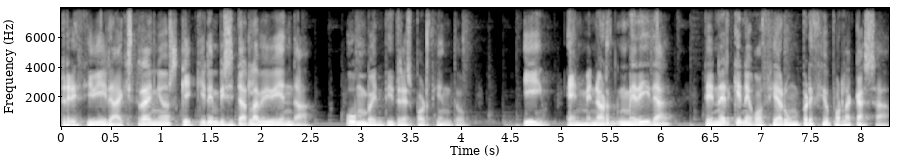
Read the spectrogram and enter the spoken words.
recibir a extraños que quieren visitar la vivienda, un 23%, y, en menor medida, tener que negociar un precio por la casa,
